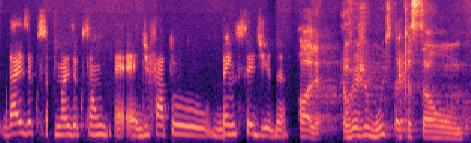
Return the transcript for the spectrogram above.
da execução, uma execução é, é, de fato bem sucedida? Olha, eu vejo muito da questão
